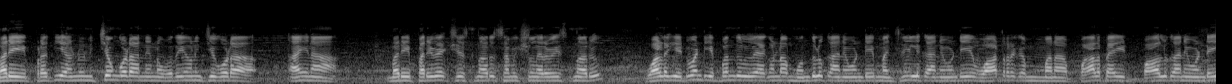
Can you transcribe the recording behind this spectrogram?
మరి ప్రతి అనునిత్యం కూడా నిన్న ఉదయం నుంచి కూడా ఆయన మరి పర్యవేక్షిస్తున్నారు సమీక్షలు నిర్వహిస్తున్నారు. వాళ్ళకి ఎటువంటి ఇబ్బందులు లేకుండా మందులు కానివ్వండి మంచినీళ్ళు కానివ్వండి వాటర్ మన పాల ప్యాకెట్ పాలు కానివ్వండి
